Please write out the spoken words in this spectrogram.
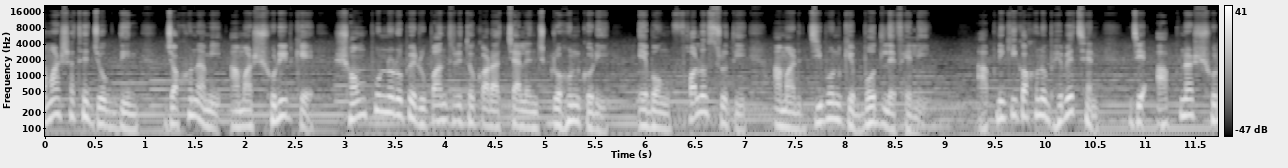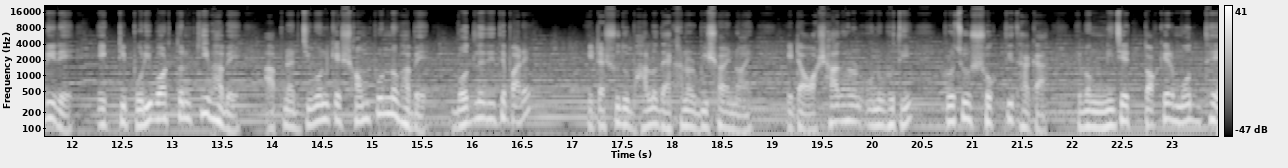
আমার সাথে যোগ দিন যখন আমি আমার শরীরকে সম্পূর্ণরূপে রূপান্তরিত করার চ্যালেঞ্জ গ্রহণ করি এবং ফলশ্রুতি আমার জীবনকে বদলে ফেলি। আপনি কি কখনো ভেবেছেন যে আপনার শরীরে একটি পরিবর্তন কীভাবে আপনার জীবনকে সম্পূর্ণভাবে বদলে দিতে পারে? এটা শুধু ভালো দেখানোর বিষয় নয়, এটা অসাধারণ অনুভূতি, প্রচুর শক্তি থাকা এবং নিজের ত্বকের মধ্যে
